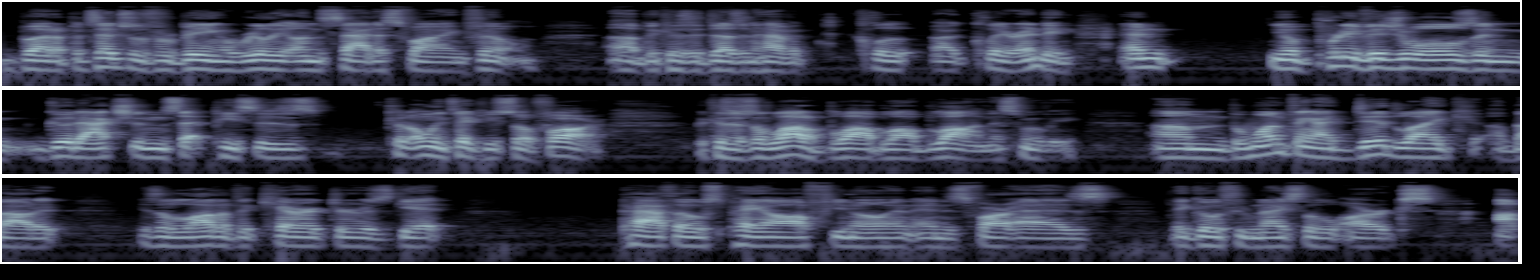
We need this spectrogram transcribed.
but a potential for being a really unsatisfying film uh, because it doesn't have a, cl- a clear ending. And you know, pretty visuals and good action set pieces can only take you so far because there's a lot of blah blah blah in this movie. Um, the one thing I did like about it is a lot of the characters get pathos payoff, you know, and, and as far as they go through nice little arcs. I,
